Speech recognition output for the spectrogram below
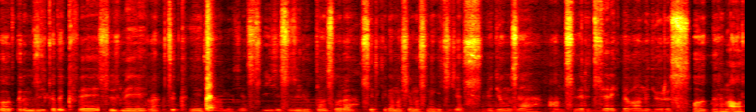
Balıklarımızı yıkadık ve süzmeyi bıraktık. Yine devam edeceğiz. İyice süzüldükten sonra sirkeleme aşamasına geçeceğiz. Videomuza hamsileri dizerek devam ediyoruz. Balıkların alt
